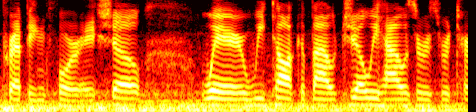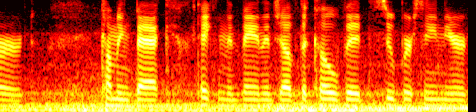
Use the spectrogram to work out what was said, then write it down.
prepping for a show where we talk about Joey Hauser's return, coming back, taking advantage of the COVID super senior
